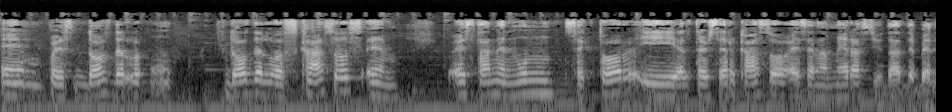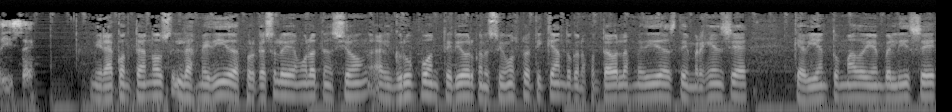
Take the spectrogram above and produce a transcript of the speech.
Em, pues dos de, los dos de los casos em, están en un sector y el tercer caso es en la mera ciudad de Belice. Mira, contanos las medidas, porque eso le llamó la atención al grupo anterior cuando estuvimos platicando, que nos contaban las medidas de emergencia que habían tomado ya en Belice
